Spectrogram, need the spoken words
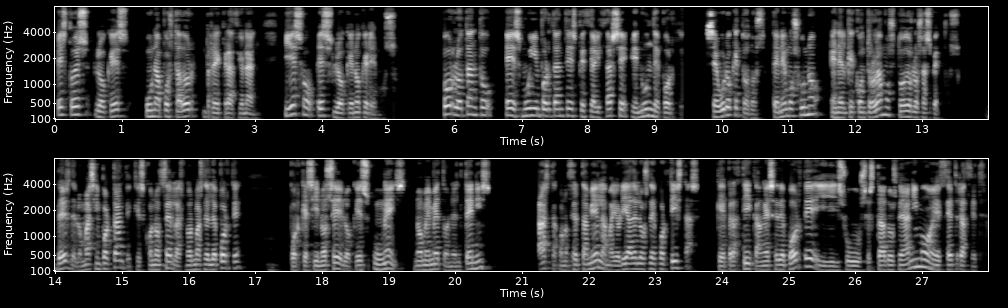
Esto es lo que es un apostador recreacional. Y eso es lo que no queremos. Por lo tanto, es muy importante especializarse en un deporte. Seguro que todos tenemos uno en el que controlamos todos los aspectos. Desde lo más importante, que es conocer las normas del deporte, porque si no sé lo que es un ace, no me meto en el tenis, hasta conocer también la mayoría de los deportistas que practican ese deporte y sus estados de ánimo, etcétera, etcétera.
